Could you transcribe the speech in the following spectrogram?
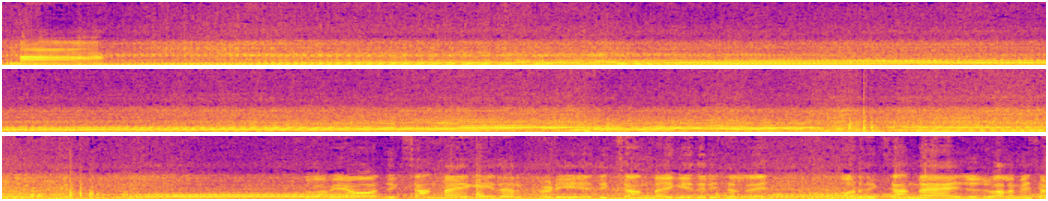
सपना तो दीक्षांत भाई के इधर खड़ी है, दीक्षांत भाई के इधर ही चल रहे हैं। और दीक्षांत भाई एज यूजल हमेशा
